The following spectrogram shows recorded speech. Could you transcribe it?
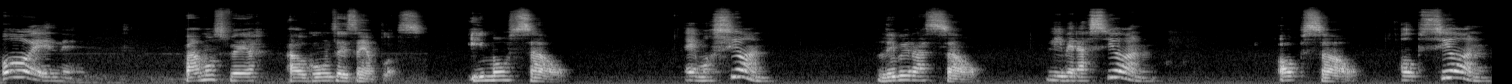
ON. Vamos ver alguns exemplos: emoção, Emoción, liberação, liberación, opção, opción,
